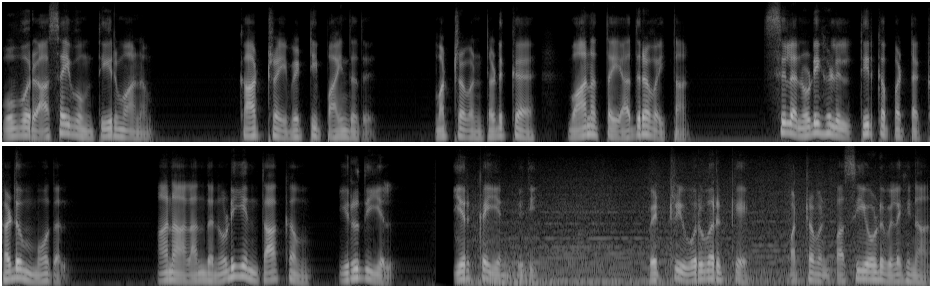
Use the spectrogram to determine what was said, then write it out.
ஒவ்வொரு அசைவும் தீர்மானம். காற்றை வெட்டி பாய்ந்தது. மற்றவன் தடுக்க வானத்தை அதிர வைத்தான். சில நொடிகளில் தீர்க்கப்பட்ட கடும் மோதல். ஆனால் அந்த நொடியின் தாக்கம் இறுதியில் இயற்கையின் விதி. வெற்றி ஒருவருக்கே மற்றவன் பசியோடு விலகினான்.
